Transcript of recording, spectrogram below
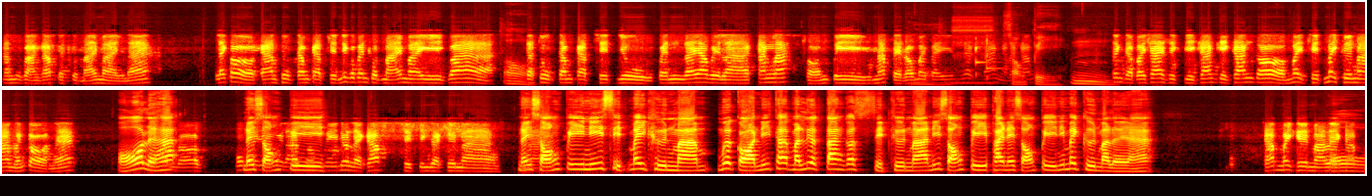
ท่านผู้ฟังครับเป็นกฎหมายใหม่นะ และก็การถูกจำกัดสิทธิ์นี่ก็เป็นกฎหมายใหม่อีกว่าโอ้ จะถูกจำกัดสิทธิ์อยู่เป็นระยะเวลาครั้งละสองปี นับแต่เราไม่ไปเลือกตั้งนะสองครับปี อืมซึ่งจะไปใช้สิทธิ์กี่ครั้งกี่ครั้งก็ไม่สิทธิ์ไม่คืนมาเหมือนก่อนนะอ๋อเลยฮะในสองปีเวลาสองปีนั่นแหละครับสิทธิ์จึงจะคืนมาในสองปีนี้สิทธิ์ไม่คืนมา เมื่อก่อนนี้ถ้ามาเลือกตั้งก็สิทธิ์คืนมานี่สองปีภายในสองปีนี้ไม่คืนมาเลยนะฮะครับไม่คืนมาเลยครับโอ้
